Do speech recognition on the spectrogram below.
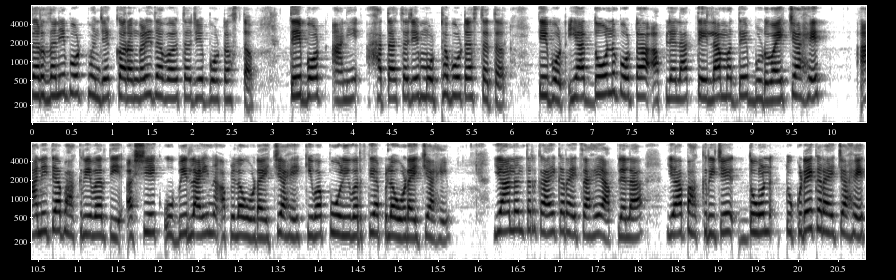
तर्जनी बोट म्हणजे करंगळीजवळचं जे बोट असतं ते बोट आणि हाताचं जे मोठं बोट असतं तर ते बोट या दोन बोटं आपल्याला तेलामध्ये बुडवायचे आहेत आणि त्या भाकरीवरती अशी एक उभी लाईन आपल्याला ओढायची आहे किंवा पोळीवरती आपल्याला ओढायची आहे. यानंतर काय करायचं आहे? आपल्याला या भाकरीचे दोन तुकडे करायचे आहेत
